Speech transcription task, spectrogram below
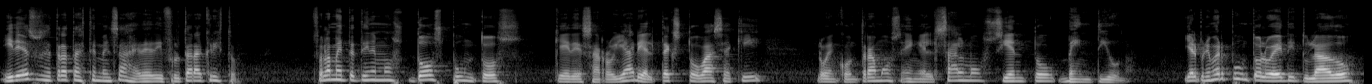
Y de eso se trata este mensaje, de disfrutar a Cristo. Solamente tenemos dos puntos que desarrollar y el texto base aquí lo encontramos en el Salmo 121. Y el primer punto lo he titulado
